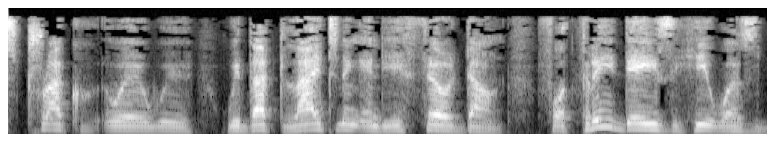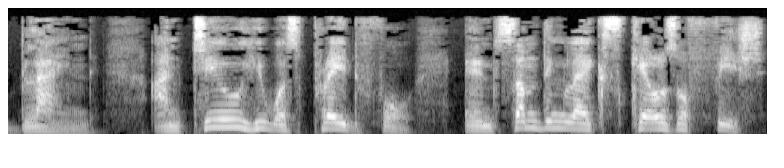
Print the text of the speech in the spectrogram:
struck uh, with that lightning and he fell down, for three days he was blind until he was prayed for and something like scales of fish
